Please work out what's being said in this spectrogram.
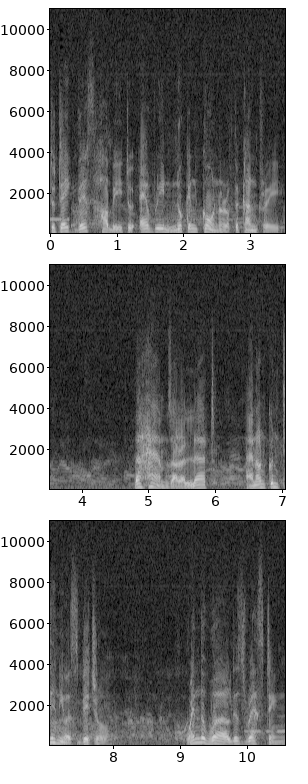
to take this hobby to every nook and corner of the country. The hams are alert and on continuous vigil. When the world is resting,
